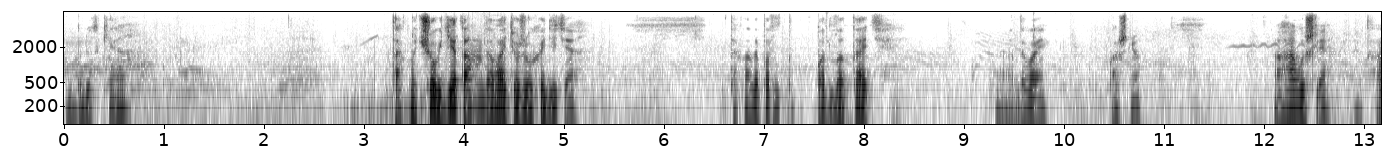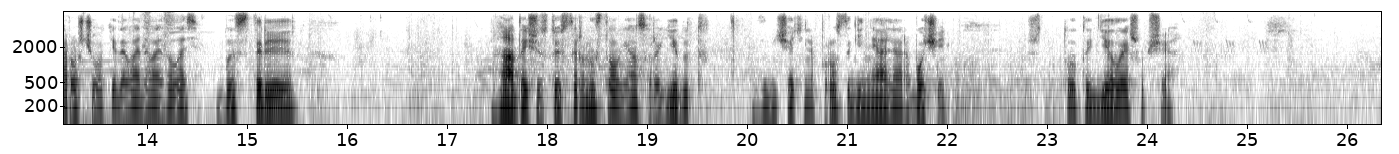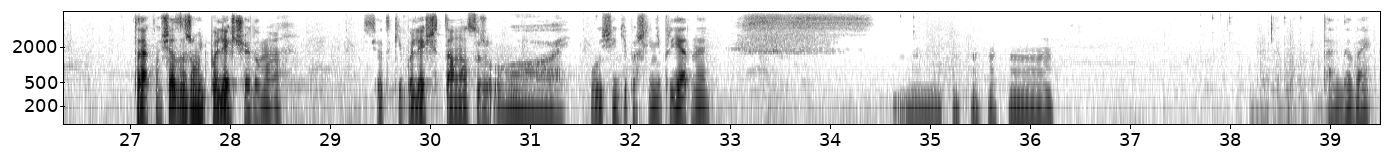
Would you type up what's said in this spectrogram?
Блюдки, а? Так, ну чё, где там? Давайте уже выходите. Так, надо подл- подлатать. А, давай, башню. Ага, вышли. Хорош, чуваки, давай, давай, залазь. Быстрее. Ага, ты еще с той стороны стал, где у нас враги идут. Замечательно, просто гениально, рабочий. Что ты делаешь вообще? Так, ну сейчас должно быть полегче, я думаю. Все-таки полегче. Там у нас уже... Ой, лучники пошли неприятные. Так, давай.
